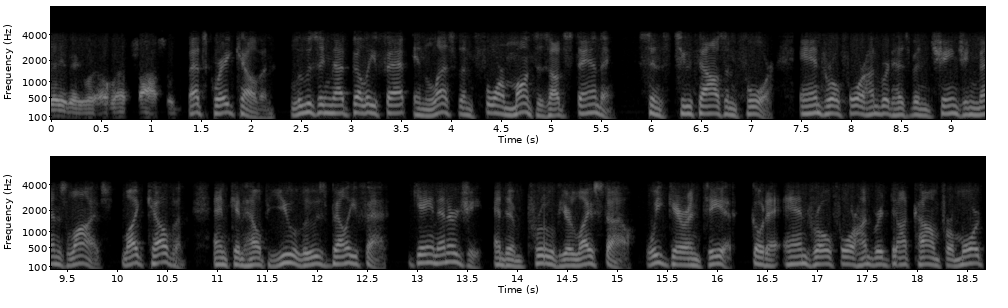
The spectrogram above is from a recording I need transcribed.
say they will. That's awesome. That's great, Kelvin. Losing that belly fat in less than four months is outstanding. Since 2004, Andro 400 has been changing men's lives, like Kelvin, and can help you lose belly fat, gain energy, and improve your lifestyle. We guarantee it. Go to andro400.com for more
